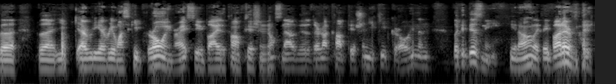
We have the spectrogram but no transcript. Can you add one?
the the you, everybody everybody wants to keep growing, right? So you buy the competition. So now they're, not competition. You keep growing, and look at Disney. You know, like they bought everybody.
